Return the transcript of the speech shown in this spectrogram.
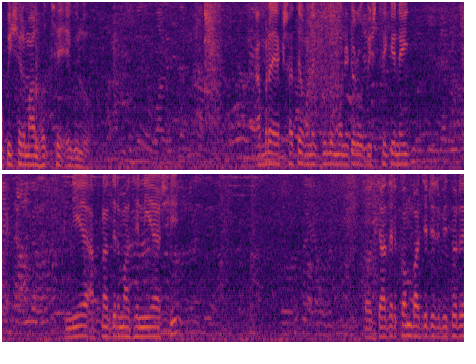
অফিসের মাল হচ্ছে এগুলো। আমরা একসাথে অনেকগুলো মনিটর অফিস থেকে নেই। নিয়ে আপনাদের মাঝে নিয়ে আসি। তো যাদের কম বাজেটের ভিতরে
